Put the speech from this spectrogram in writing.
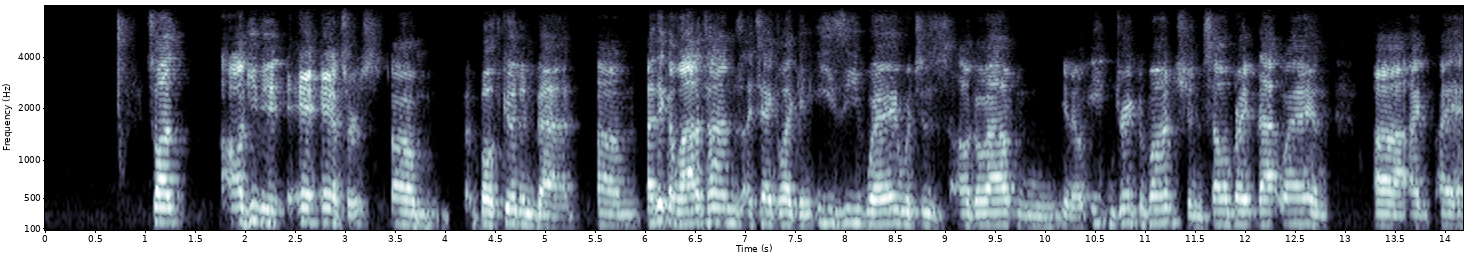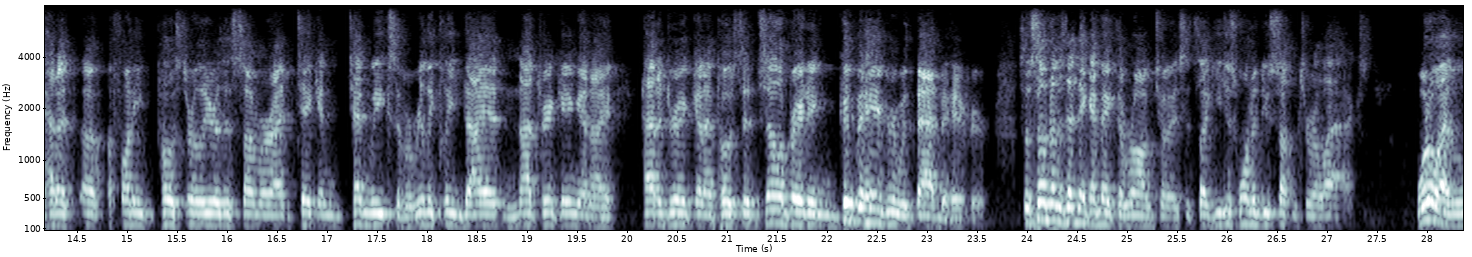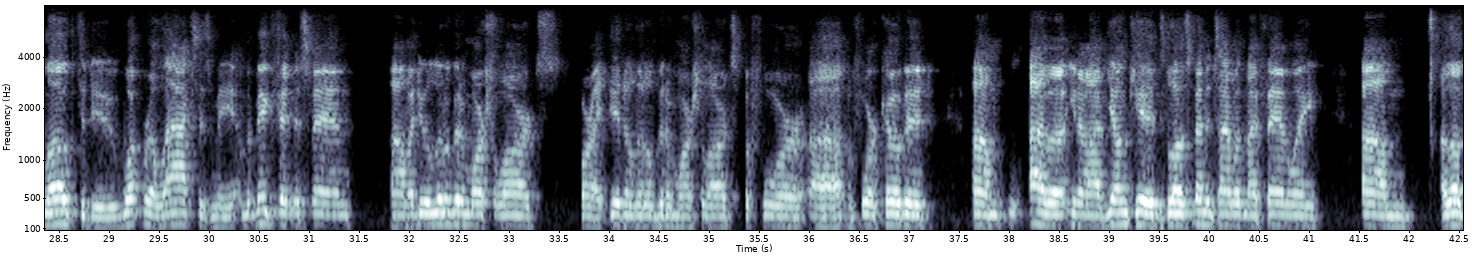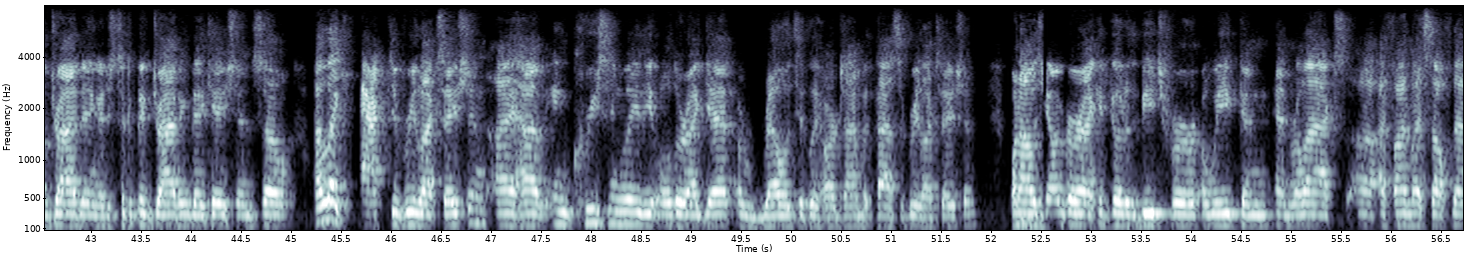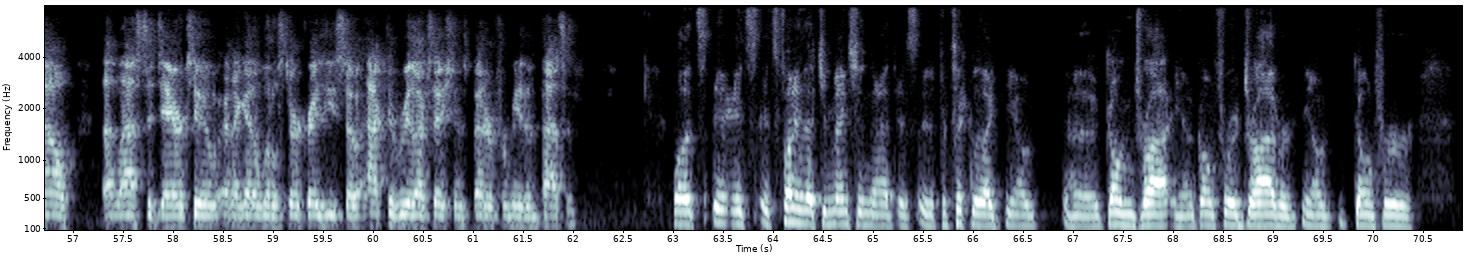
so I, I'll give you a- answers, um, both good and bad. Um, I think a lot of times I take like an easy way, which is I'll go out and you know eat and drink a bunch and celebrate that way. And uh, I, I, had a, a, funny post earlier this summer. I'd taken 10 weeks of a really clean diet and not drinking, and I had a drink and I posted celebrating good behavior with bad behavior. So sometimes I think I make the wrong choice. It's like you just want to do something to relax. What do I love to do? What relaxes me? I'm a big fitness fan. Um, I do a little bit of martial arts, or I did a little bit of martial arts before uh, before COVID. Um, I have a, you know I have young kids. Love spending time with my family. Um, I love driving. I just took a big driving vacation. So I like active relaxation. I have increasingly, the older I get, a relatively hard time with passive relaxation. When I was younger, I could go to the beach for a week and, and relax. Uh, I find myself now that lasts a day or two and I get a little stir crazy. So active relaxation is better for me than passive. Well, it's it's it's funny that you mentioned that. It's particularly like you know uh, going drive, you know, going for a drive or you know going for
